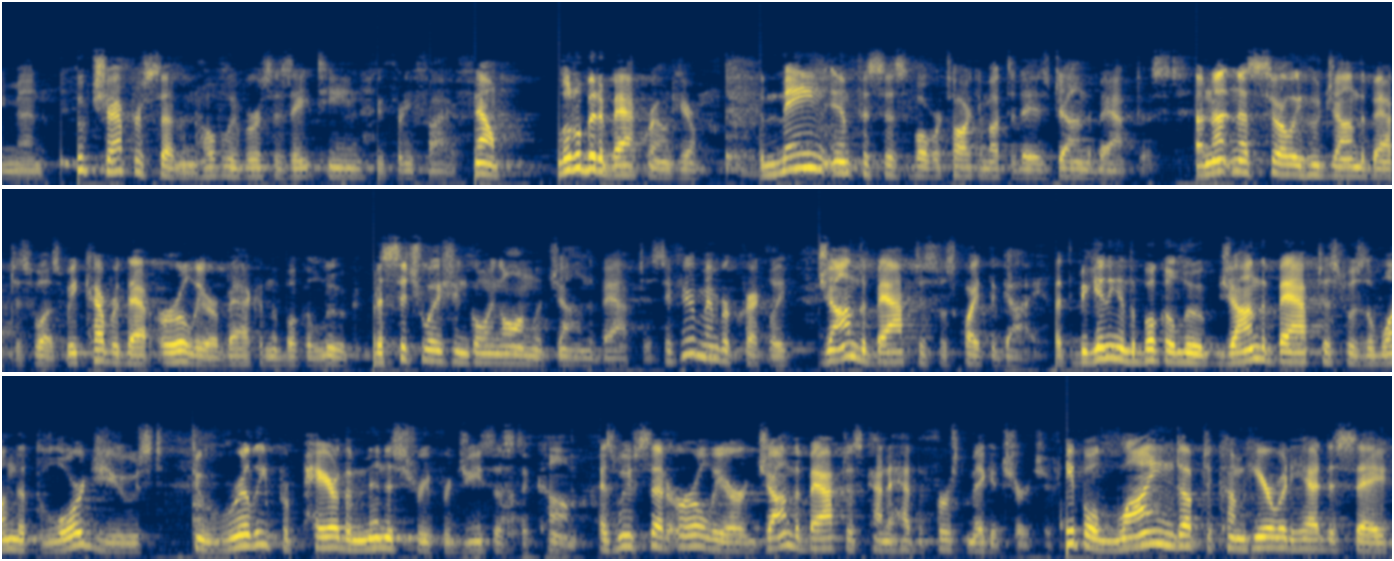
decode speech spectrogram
Amen. Luke chapter 7, hopefully verses 18 through 35. Now, a little bit of background here. The main emphasis of what we're talking about today is John the Baptist. Now, not necessarily who John the Baptist was. We covered that earlier back in the book of Luke. But a situation going on with John the Baptist. If you remember correctly, John the Baptist was quite the guy. At the beginning of the book of Luke, John the Baptist was the one that the Lord used to really prepare the ministry for Jesus to come. As we've said earlier, John the Baptist kind of had the first megachurch. People lined up to come hear what he had to say,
